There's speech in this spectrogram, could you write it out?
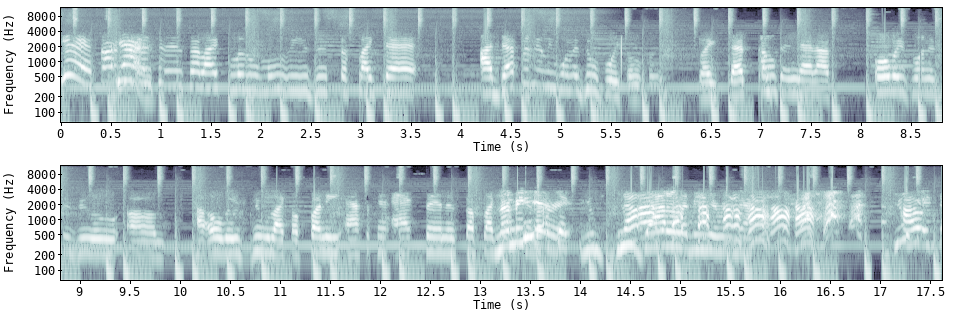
Yeah, so Yes. get into, into like little movies and stuff like that. I definitely want to do voiceovers. Like that's something that I've always wanted to do. Um, I always do like a funny African accent and stuff like let that. Let me hear it. You, you gotta let me hear it now. you I'm, can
